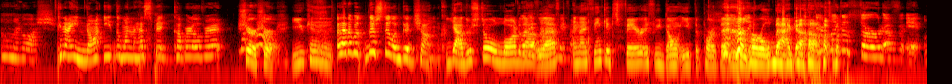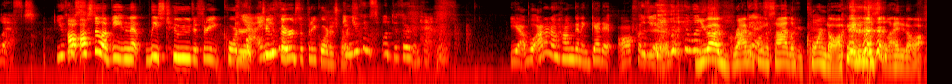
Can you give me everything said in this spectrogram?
Oh my gosh! can I not eat the one that has spit covered over it? Sure, sure. You can. Oh, that was, there's still a good chunk. Yeah, there's still a lot of Okay, that fine, left, okay, and I think it's fair if you don't eat the part that you hurled back up. There's like a third of it left. You can I'll, I'll still have eaten at least two to three quarters, Yeah, two can- thirds to three quarters worth. and you can split the third in half. Yeah, well, I don't know how I'm gonna get it off of you, the. it was You gotta grab it from Yes. the side like a corn dog and just slide it off.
